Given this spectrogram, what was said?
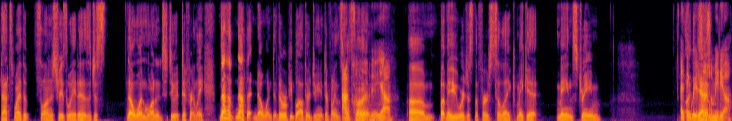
that's why the salon industry is the way it is. It just no one wanted to do it differently. Not that, not that no one did. There were people out there doing it differently this whole Absolutely. time. Yeah. Um, but maybe we're just the first to like make it mainstream. I think Uh, we have again, social media.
